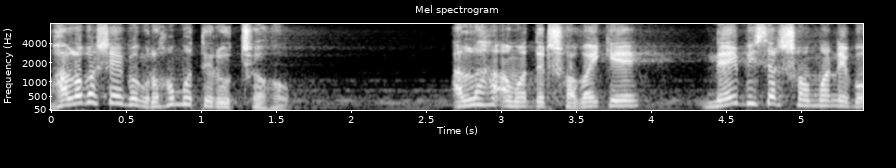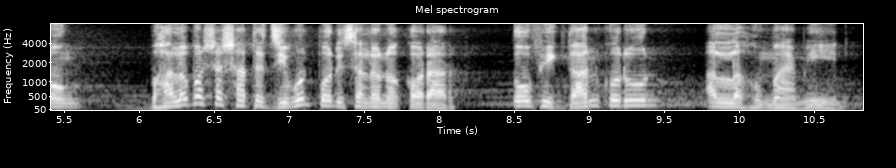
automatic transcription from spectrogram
ভালোবাসা এবং রহমতের উৎস হোক। আল্লাহ আমাদের সবাইকে ন্যায় বিচার, সম্মান এবং ভালোবাসার সাথে জীবন পরিচালনা করার তৌফিক দান করুন। আল্লাহ আমিন।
